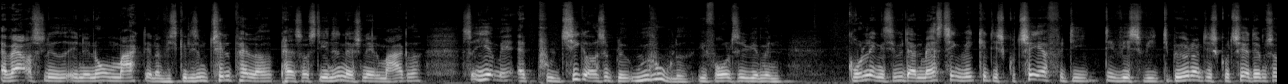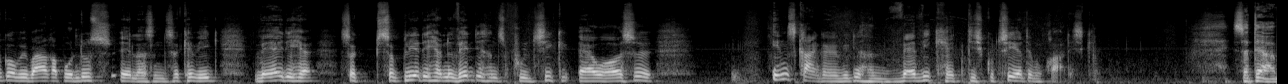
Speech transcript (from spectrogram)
erhvervslivet en enorm magt, eller vi skal ligesom tilpasse os de internationale markeder. Så i og med, at politik også er blevet udhulet i forhold til, jamen, grundlæggende siger vi, at der er en masse ting, vi ikke kan diskutere, fordi det, hvis vi begynder at diskutere dem, så går vi bare rabundus, eller sådan, så kan vi ikke være i det her. Så, så bliver det her nødvendighedspolitik er jo også indskrænker jo i virkeligheden, hvad vi kan diskutere demokratisk. Så der,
